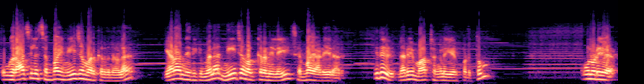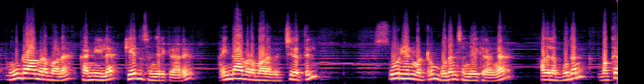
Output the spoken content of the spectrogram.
உங்க ராசியில செவ்வாய் நீச்சமா இருக்கிறதுனால ஏழாம் தேதிக்கு மேல நீச்ச வக்கர நிலையை செவ்வாய் அடைகிறாரு. இது நிறைய மாற்றங்களை ஏற்படுத்தும். உங்களுடைய மூன்றாம் இடமான கண்ணியில கேது சஞ்சரிக்கிறாரு. ஐந்தாம் இடமான விருச்சிகத்தில் சூரியன் மற்றும் புதன் சஞ்சரிக்கிறாங்க. அதுல புதன் வக்கர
